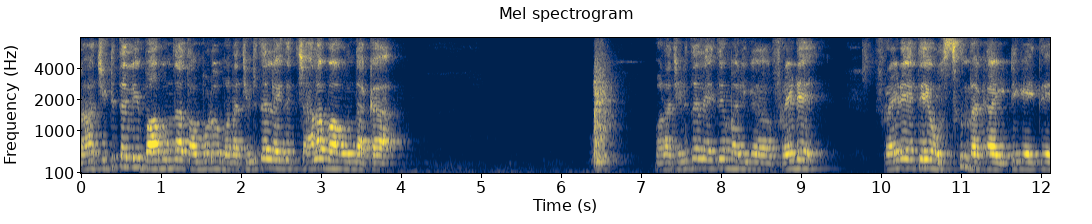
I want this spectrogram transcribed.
నా చిట్టి తల్లి బాగుందా తమ్ముడు? మన చిట్టి తల్లి అయితే చాలా బాగుంది అక్క. మన చిట్టి తల్లి అయితే మరి ఇక ఫ్రైడే ఫ్రైడే అయితే వస్తుంది అక్క ఇంటికి అయితే.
